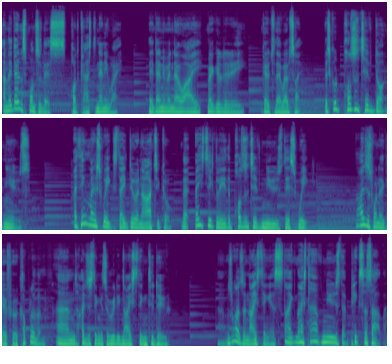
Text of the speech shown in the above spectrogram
and they don't sponsor this podcast in any way. They don't even know I regularly go to their website. It's called positive.news. I think most weeks they do an article that basically the positive news this week. I just wanted to go through a couple of them, and I just think it's a really nice thing to do. Uh, as well as a nice thing, it's like nice to have news that picks us up.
